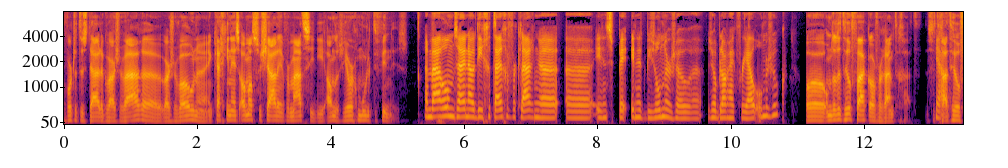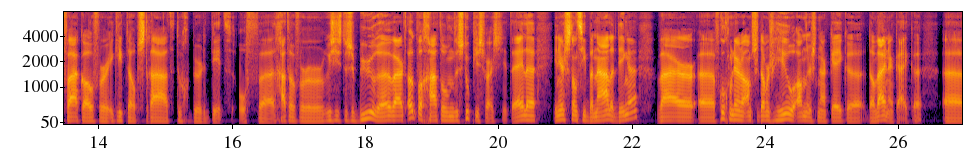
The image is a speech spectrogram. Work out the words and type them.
wordt het dus duidelijk waar ze waren, waar ze wonen. En krijg je ineens allemaal sociale informatie die anders heel erg moeilijk te vinden is. En waarom zijn nou die getuigenverklaringen uh, in, het in, het bijzonder zo, uh, zo belangrijk voor jouw onderzoek? omdat het heel vaak over ruimte gaat. Dus het gaat heel vaak over, ik liep daar op straat, toen gebeurde dit. Of het gaat over ruzies tussen buren, waar het ook wel gaat om de stoepjes waar ze zitten. Hele, in eerste instantie banale dingen, waar vroegmoderne Amsterdammers heel anders naar keken dan wij naar kijken. Uh,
